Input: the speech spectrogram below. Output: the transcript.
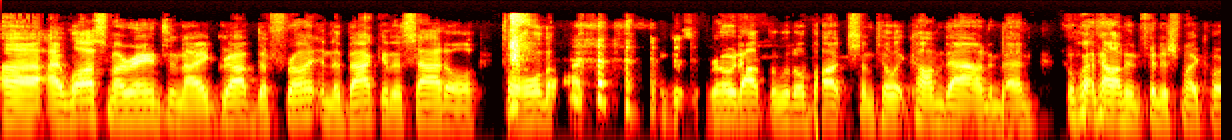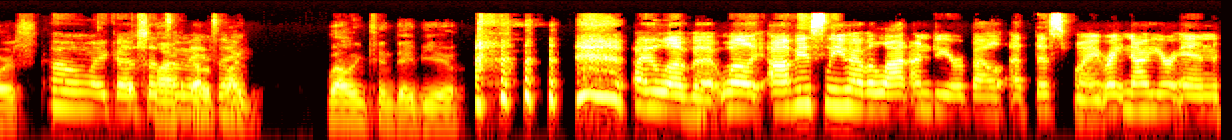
Uh, I lost my reins and I grabbed the front and the back of the saddle to hold on and just rode out the little bucks until it calmed down and then went on and finished my course. Oh my gosh, that's my, amazing. That Wellington debut. I love it. Well, obviously, you have a lot under your belt at this point. Right now, you're in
